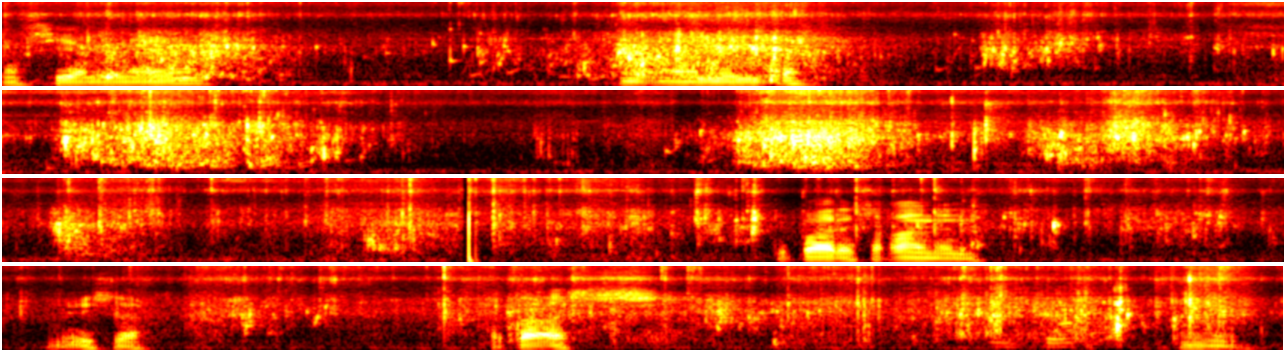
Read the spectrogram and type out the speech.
Ang siyam na yun. May anin pa. pare sa kanan. May isa. Sa taas. Ito. Hmm.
